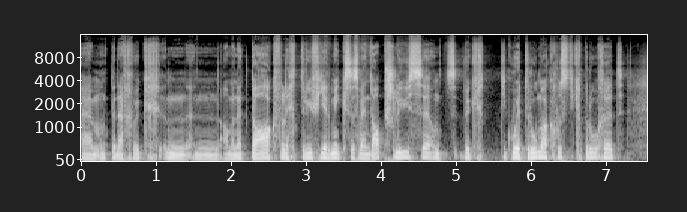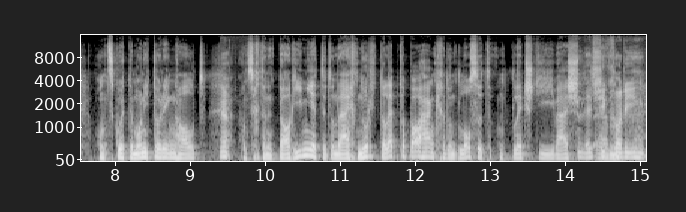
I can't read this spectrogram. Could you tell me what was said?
ähm, und dann einfach wirklich ein, ein, an einem Tag vielleicht drei, vier Mixes abschliessen und wirklich die gute Raumakustik brauchen und das gute Monitoring halt Ja. und sich dann einen Tag einmieten und eigentlich nur den Laptop anhängen und hören und die letzte, weißt, Letzte ähm,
